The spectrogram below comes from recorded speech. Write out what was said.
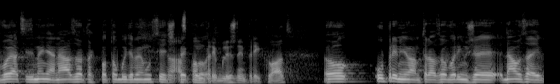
vojaci zmenia názor, tak potom budeme musieť no, špekulovať. približný príklad. O, úprimne vám teraz hovorím, že naozaj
